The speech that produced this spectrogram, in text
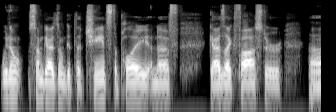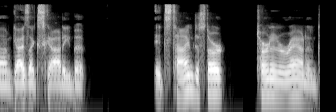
we don't. Some guys don't get the chance to play enough. Guys like Foster, um, guys like Scotty, but it's time to start turning around and.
